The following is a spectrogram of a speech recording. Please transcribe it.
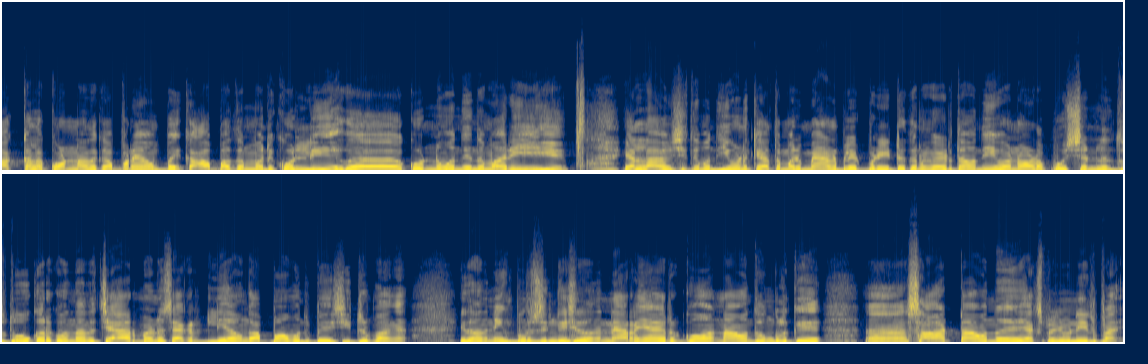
மக்களை கொன்னதுக்கப்புறம் இவன் போய் காப்பாற்றுற மாதிரி கொல்லி கொன்று வந்து இந்த மாதிரி எல்லா விஷயத்தையும் வந்து இவனுக்கு ஏற்ற மாதிரி மேனிப்புலேட் பண்ணிட்டு இருக்கிறவங்க தான் வந்து இவனோட பொசிஷன்லேருந்து தூக்கிறதுக்கு வந்து அந்த சேர்மேனும் செக்ரட்டரி அவங்க அப்பா வந்து பேசிகிட்டு இருப்பாங்க. இதை வந்து நீங்கள் புரிஞ்சுங்க இது வந்து நிறையா இருக்கும். நான் வந்து உங்களுக்கு ஷார்ட்டாக வந்து எக்ஸ்பிளைன் பண்ணியிருப்பேன்.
